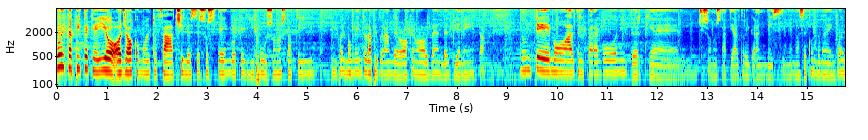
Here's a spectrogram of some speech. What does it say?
voi capite che io ho gioco molto facile se sostengo che gli Who sono stati in quel momento la più grande rock and roll band del pianeta. Non temo altri paragoni perché ci sono stati altri grandissimi, ma secondo me in quel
